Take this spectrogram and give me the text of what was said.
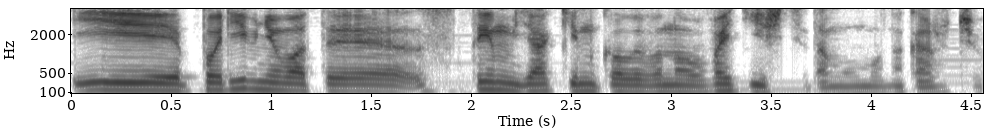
і порівнювати з тим, як інколи воно в айтішці, там, умовно кажучи.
